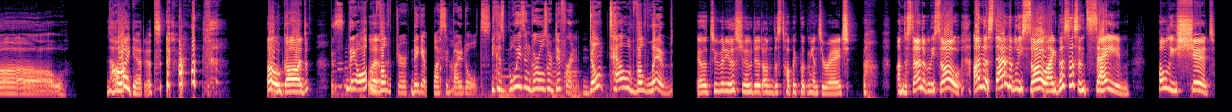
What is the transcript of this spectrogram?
Oh. Now I get it. oh god. They all What? the they get molested by adults. Because boys and girls are different. Don't tell the libs. Yeah, the two videos showed it on this topic put me into rage. Understandably so! Understandably so! Like, this is insane! Holy shit.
